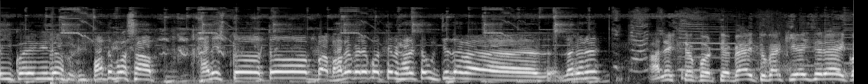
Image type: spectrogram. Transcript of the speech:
ই করে নিল। মাত্র বসাব সালিশ তো তো ভালো করে করতে হবে সালিশ তো উঠতে যাবে যাবে না? সালিশ তো করতে হবে। তোকার কি হয়েছে রে? ক।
